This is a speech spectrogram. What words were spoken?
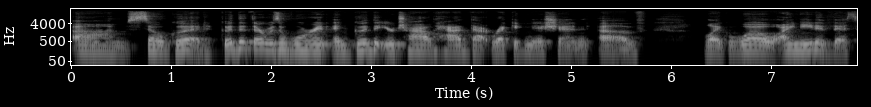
Um, so good. Good that there was a warrant and good that your child had that recognition of, like, whoa, I needed this.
